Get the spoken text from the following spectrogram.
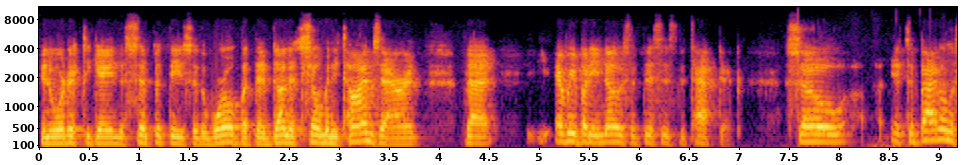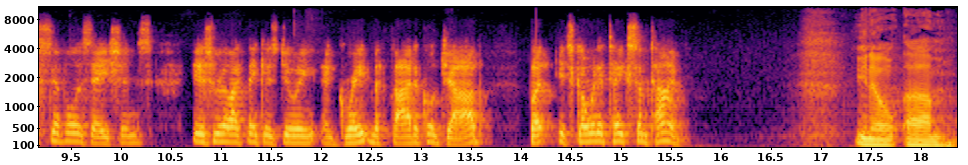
in order to gain the sympathies of the world. But they've done it so many times, Aaron, that everybody knows that this is the tactic. So it's a battle of civilizations. Israel, I think, is doing a great methodical job, but it's going to take some time. You know, um,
